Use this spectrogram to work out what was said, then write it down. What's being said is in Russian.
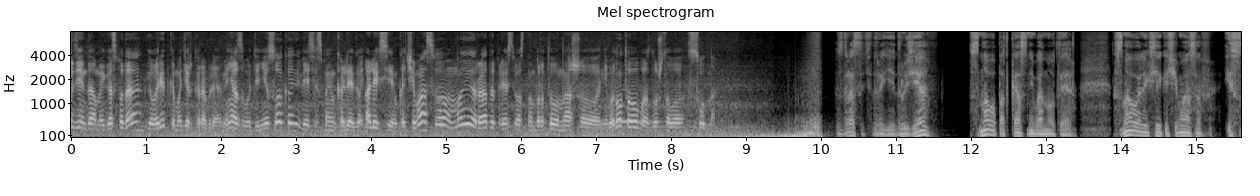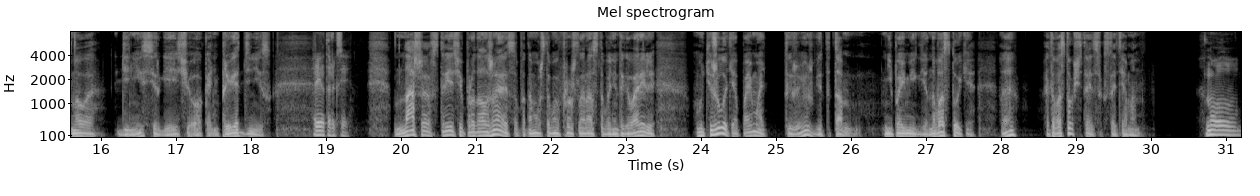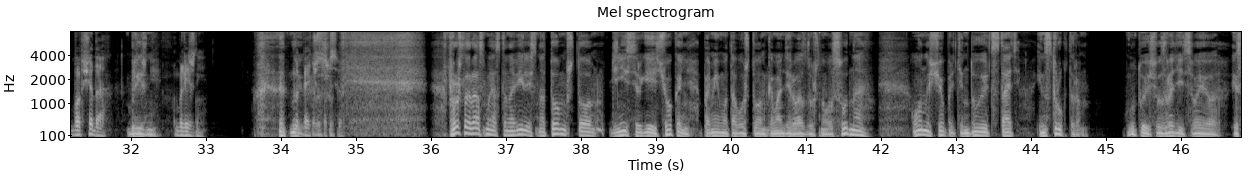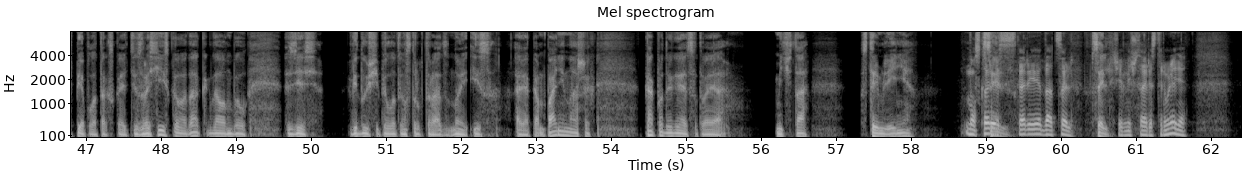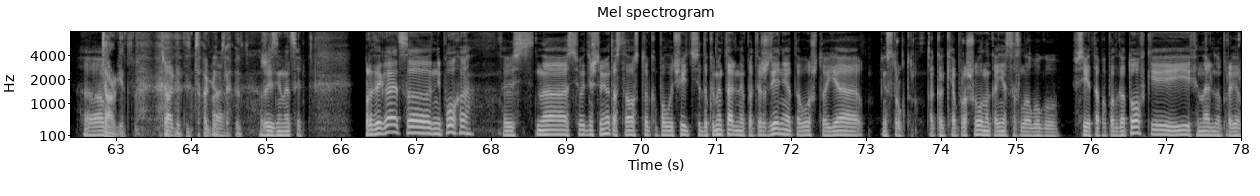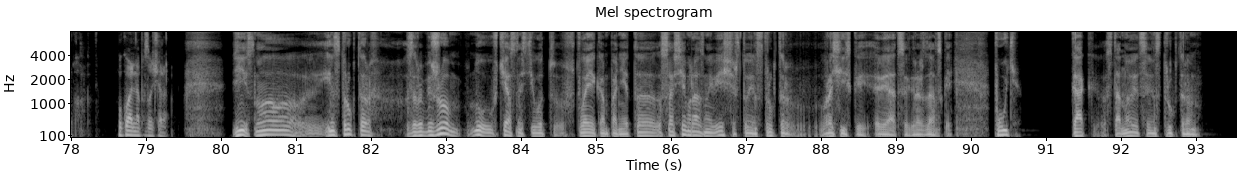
Добрый день, дамы и господа, говорит командир корабля. Меня зовут Денис Оконь, вместе с моим коллегой Алексеем Кочемасовым мы рады приветствовать вас на борту нашего небанутого воздушного судна. Здравствуйте, дорогие друзья. Снова подкаст «Небанутые». Снова Алексей Кочемасов и снова Денис Сергеевич Оконь. Привет, Денис. Привет, Алексей. Наша встреча продолжается, потому что мы в прошлый раз с тобой не договорили. Ну, тяжело тебя поймать. Ты живешь где-то там, не пойми где, на Востоке, да? Это Восток считается, кстати, Аман? Ну, вообще да. Ближний. Ближний. Ну, На пять часов все. В прошлый раз мы остановились на том, что Денис Сергеевич Оконь, помимо того, что он командир воздушного судна, он еще претендует стать инструктором. Ну, то есть возродить свое из пепла, так сказать, из российского, да, когда он был здесь ведущий пилот-инструктор одной из авиакомпаний наших. Как продвигается твоя мечта, стремление, Ну, скорее, Цель. скорее, да, цель, цель, чем мечта или стремление. А, target? Таргет. Target. жизненная цель. Продвигается неплохо. То есть на сегодняшний момент осталось только получить документальное подтверждение того, что я инструктор, так как я прошел, наконец-то, слава богу, все этапы подготовки и финальную проверку. Буквально позавчера. Денис, ну, инструктор за рубежом, ну, в частности, вот в твоей компании, это совсем разные вещи, что инструктор в российской авиации гражданской. Путь, как становится инструктором,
